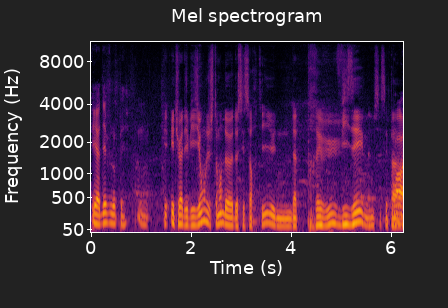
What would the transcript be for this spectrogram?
et à développer. Mm. Et, et tu as des visions justement de, de ces sorties, une date prévue, visée, même si c'est pas Oh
